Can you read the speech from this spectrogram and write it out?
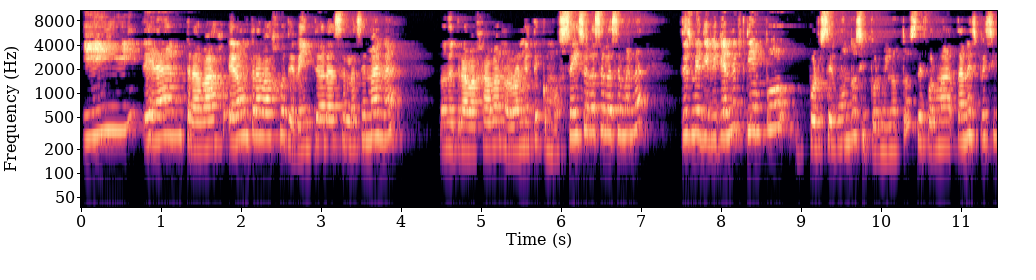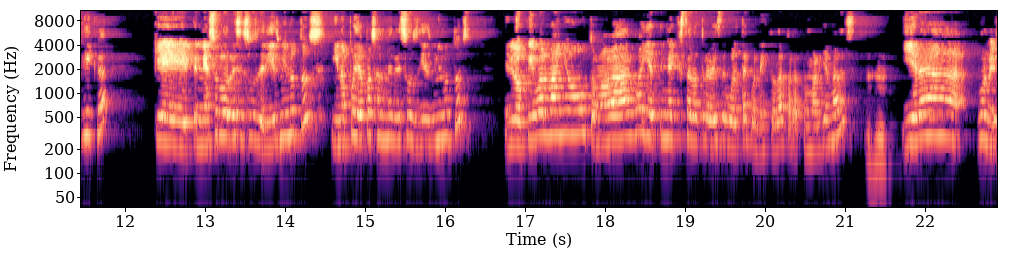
y eran trabajo, era un trabajo de 20 horas a la semana, donde trabajaba normalmente como 6 horas a la semana entonces me dividían el tiempo por segundos y por minutos de forma tan específica que tenía solo recesos de 10 minutos y no podía pasarme de esos 10 minutos. En lo que iba al baño, tomaba agua, ya tenía que estar otra vez de vuelta conectada para tomar llamadas. Y era, bueno, yo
